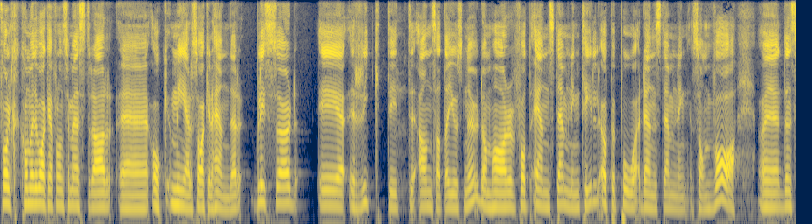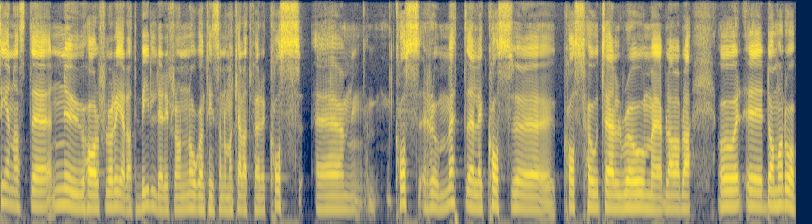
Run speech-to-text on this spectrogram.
folk kommer tillbaka från semestrar eh, och mer saker händer. Blizzard är riktigt ansatta just nu. De har fått en stämning till uppe på den stämning som var. Eh, den senaste nu har florerat bilder ifrån någonting som de har kallat för KOS, eh, KOS-rummet eller KOS, eh, KOS Hotel Room, eh, bla bla bla. Och eh, de har då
